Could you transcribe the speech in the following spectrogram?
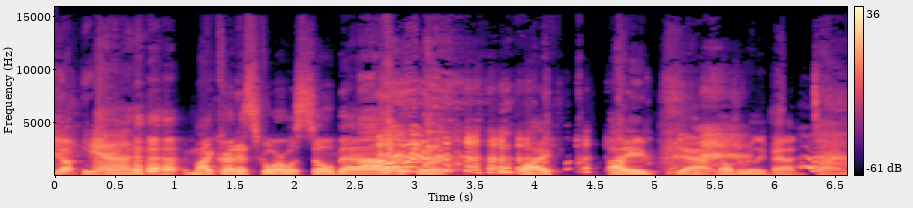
Yep. Yeah. And my credit score was so bad, I couldn't like I yeah, that was a really bad time.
